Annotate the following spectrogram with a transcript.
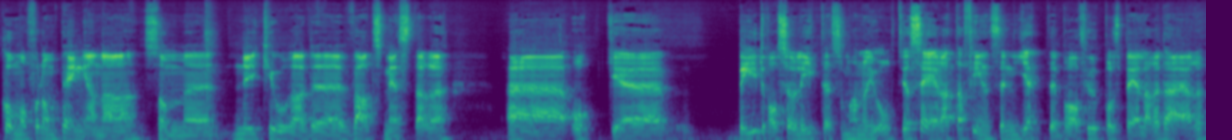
kommer för de pengarna som nykorad världsmästare och bidrar så lite som han har gjort. Jag ser att det finns en jättebra fotbollsspelare där.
